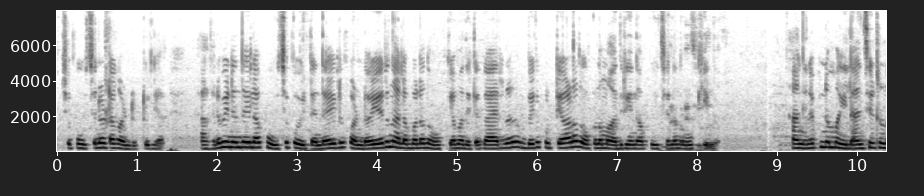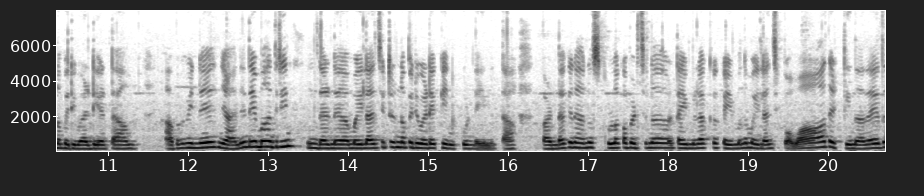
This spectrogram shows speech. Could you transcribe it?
പക്ഷെ പൂച്ചനോട്ടാ കണ്ടിട്ടില്ല. അങ്ങനെ പിന്നെ എന്തായാലും ആ പൂച്ച പോയിട്ട് എന്തായാലും കൊണ്ടുപോയവർ നല്ലപോലെ നോക്കിയാൽ മതിട്ടോ. കാരണം ഇവർ കുട്ടികളെ നോക്കണ മാതിരിയാണ് ആ പൂച്ചനെ നോക്കിയെന്ന് അങ്ങനെ പിന്നെ മൈലാഞ്ചി ഇടുന്ന പരിപാടി കേട്ടാ അപ്പോൾ പിന്നെ ഞാൻ ഇതേമാതിരി എന്താണ് മൈലാഞ്ചി പരിപാടിയൊക്കെ എനിക്കും ഉണ്ടായിരുന്നു കേട്ടോ പണ്ടൊക്കെ ഞാൻ സ്കൂളിലൊക്കെ പഠിച്ചിരുന്ന ടൈമിലൊക്കെ കഴിയുമ്പോൾ മൈലാഞ്ചി പോവാതെ ഇട്ടിരുന്നു അതായത്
